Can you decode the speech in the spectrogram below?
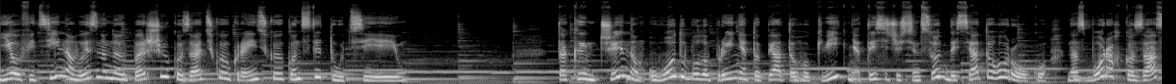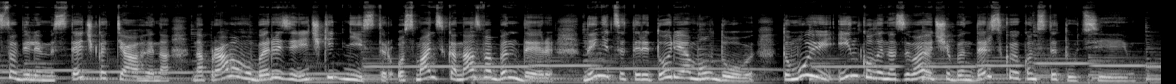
є офіційно визнаною першою козацькою українською конституцією. Таким чином, угоду було прийнято 5 квітня 1710 року на зборах козацтва біля містечка Тягина на правому березі річки Дністер, османська назва Бендери. Нині це територія Молдови, тому її інколи називають ще Бендерською конституцією.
